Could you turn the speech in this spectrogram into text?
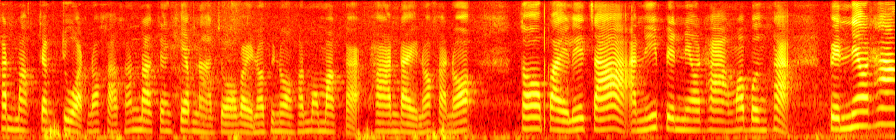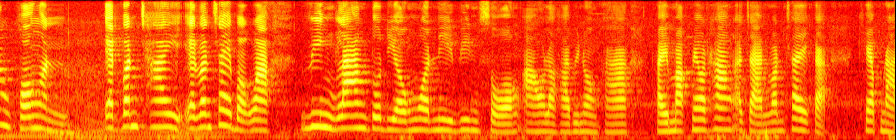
ขั้นมักจังจวดเนาะค่ะขั้นมักจังแคบหน้าจอไว้เนาะพี่น้องขั้นบ่มักกะพานใดเนาะค่ะเนาะต่อไปเลยจ้า อันนี้เป็นแนวทางมาเบิ่งค่ะ เป็นแนวทางของอันแอดวันชัยแอดวันชัยบอกว่าวิ่งล่างตัวเดียวงวดนี้วิ่งสองเอาละค่ะพี่น้องค่ะใครมักแนวทางอาจารย์วันชัยกะแคบหน้า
